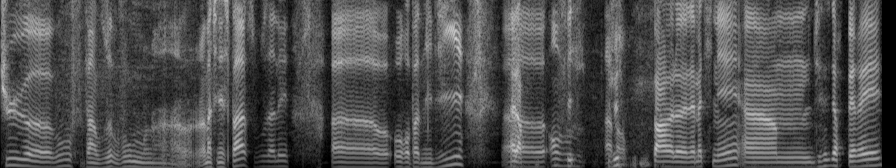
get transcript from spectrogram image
tu, euh, vous, enfin, vous, vous, euh, la matinée se passe. Vous allez au repas de midi. Alors, on si- vous, ah, juste- pardon. Par la, matinée, j'essaie de repérer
